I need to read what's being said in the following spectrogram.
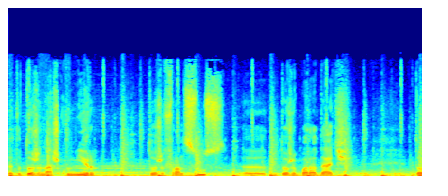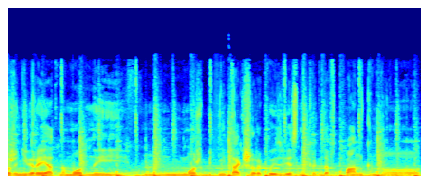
Это тоже наш кумир, тоже француз, тоже бородач, тоже невероятно модный, может быть, не так широко известный, как Daft Punk, но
